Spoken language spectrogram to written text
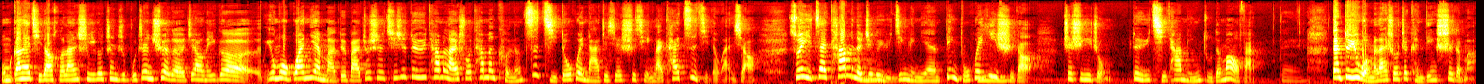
我们刚才提到荷兰是一个政治不正确的这样的一个幽默观念嘛，对吧？就是其实对于他们来说，他们可能自己都会拿这些事情来开自己的玩笑，所以在他们的这个语境里面，并不会意识到这是一种对于其他民族的冒犯。对，但对于我们来说，这肯定是的嘛。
